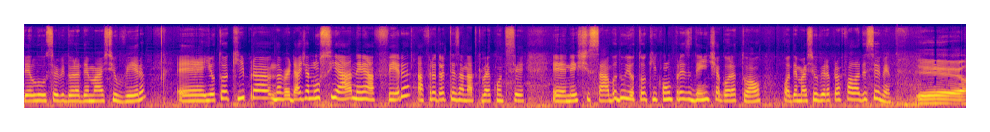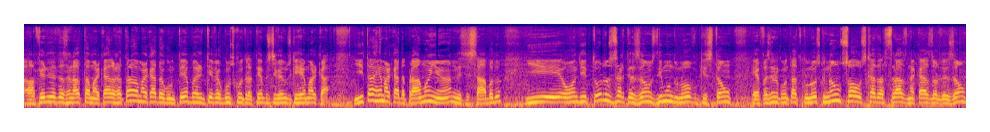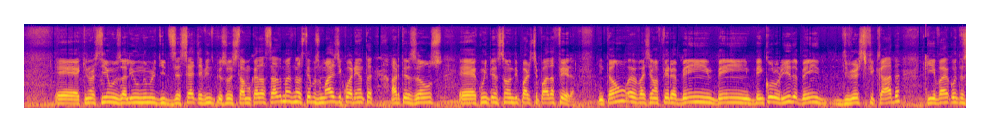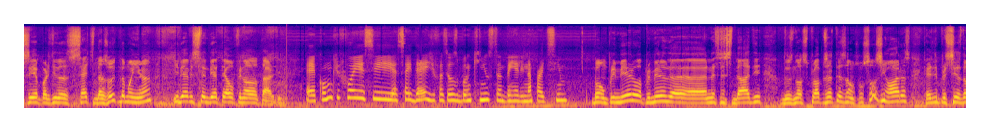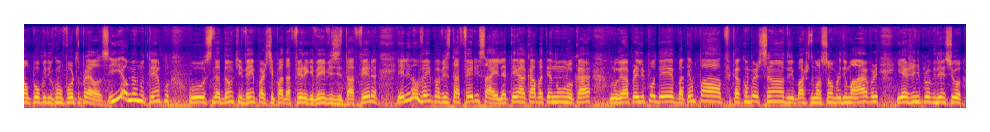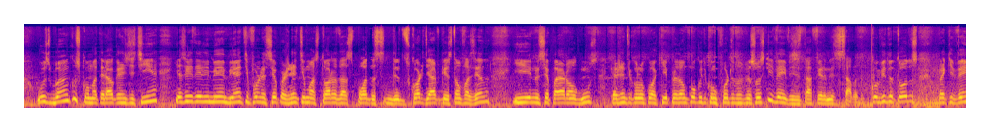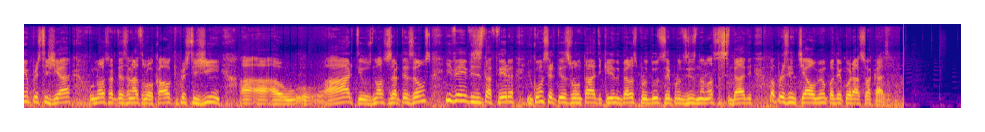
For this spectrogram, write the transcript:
pelo servidor Ademar Silveira É, e eu tô aqui para, na verdade, anunciar né, a feira, a feira do artesanato que vai acontecer é, neste sábado e eu tô aqui com o presidente agora atual, o Ademar Silveira, para falar desse evento. É, a feira de artesanato está marcada, já estava marcada há algum tempo, a gente teve alguns contratempos tivemos que remarcar. E está remarcada para amanhã, nesse sábado, e onde todos os artesãos de Mundo Novo que estão é, fazendo contato conosco, não só os cadastrados na Casa do Artesão, é, que nós tínhamos ali um número de 17 a 20 pessoas que estavam cadastradas, mas nós temos mais de 40 artesãos é, com intenção de participar da feira. Então é, vai ser uma feira bem, bem, bem colorida, bem diversificada, que vai acontecer a partir das 7, das 8 da manhã e deve se estender até o final da tarde. É, como que foi esse, essa ideia de fazer os banquinhos também ali na parte de cima? Bom, primeiro, a primeira eh, necessidade dos nossos próprios artesãos. São senhoras que a gente precisa dar um pouco de conforto para elas. E, ao mesmo tempo, o cidadão que vem participar da feira, que vem visitar a feira, ele não vem para visitar a feira e sai. Ele até acaba tendo um lugar, um lugar para ele poder bater um papo, ficar conversando debaixo de uma sombra de uma árvore. E a gente providenciou os bancos com o material que a gente tinha e a Secretaria de Meio Ambiente forneceu para a gente umas toras das podas, dos cortes de árvore que eles estão fazendo e nos separaram alguns que a gente colocou aqui para dar um pouco de conforto para as pessoas que vêm visitar a feira nesse sábado. Convido todos para que venham prestigiar o nosso artesanato local, que prestigiem a, a- a- a arte, os nossos artesãos e venham visitar a feira e com certeza vão estar adquirindo belos produtos aí produzidos na nossa cidade para presentear ou mesmo para decorar a sua casa.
